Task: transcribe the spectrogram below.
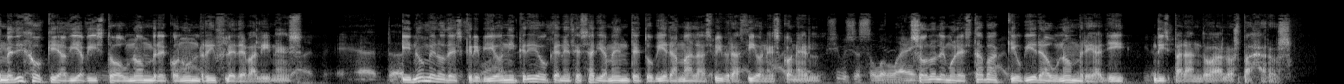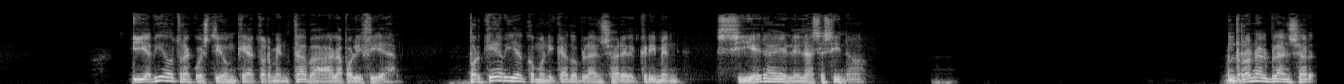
Me dijo que había visto a un hombre con un rifle de balines. Y no me lo describió ni creo que necesariamente tuviera malas vibraciones con él. Solo le molestaba que hubiera un hombre allí disparando a los pájaros. Y había otra cuestión que atormentaba a la policía. ¿Por qué había comunicado Blanchard el crimen si era él el asesino? Ronald Blanchard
